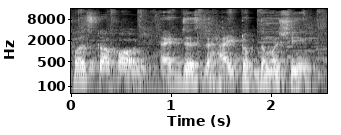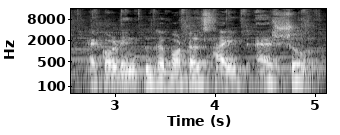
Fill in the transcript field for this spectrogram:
First of all, adjust the height of the machine according to the bottle's height as shown.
